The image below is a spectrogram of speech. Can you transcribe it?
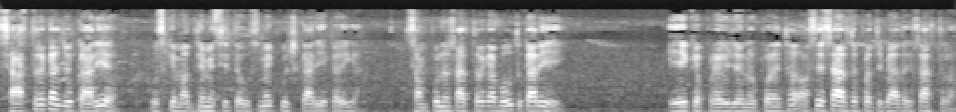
शास्त्र का जो कार्य, उसके मध्य में स्थित उसमें कुछ कार्य करेगा। संपूर्ण शास्त्र का बहुत कार्य है। एक प्रयोजन उपनिध अशेषार्थ प्रतिपादक शास्त्र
